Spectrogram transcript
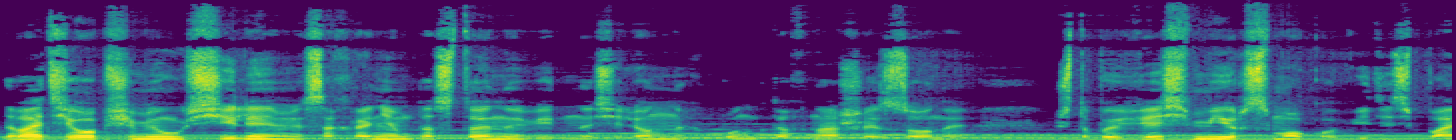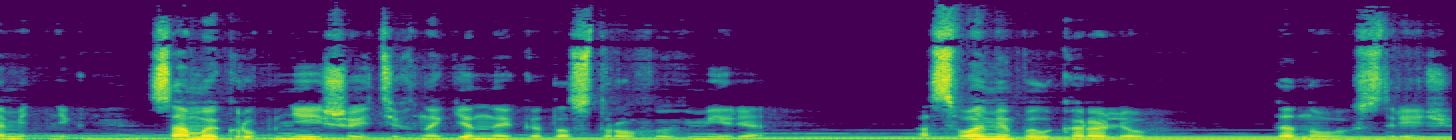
давайте общими усилиями сохраним достойный вид населенных пунктов нашей зоны, чтобы весь мир смог увидеть памятник самой крупнейшей техногенной катастрофы в мире. А с вами был Королёв. До новых встреч.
